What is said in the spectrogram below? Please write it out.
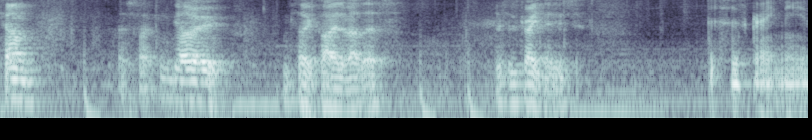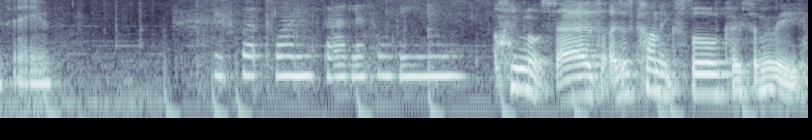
Come. Let's fucking go. I'm so excited about this. This is great news. This is great news, babe. We've got one sad little bean. I'm not sad, I just can't explore Koh Samui.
